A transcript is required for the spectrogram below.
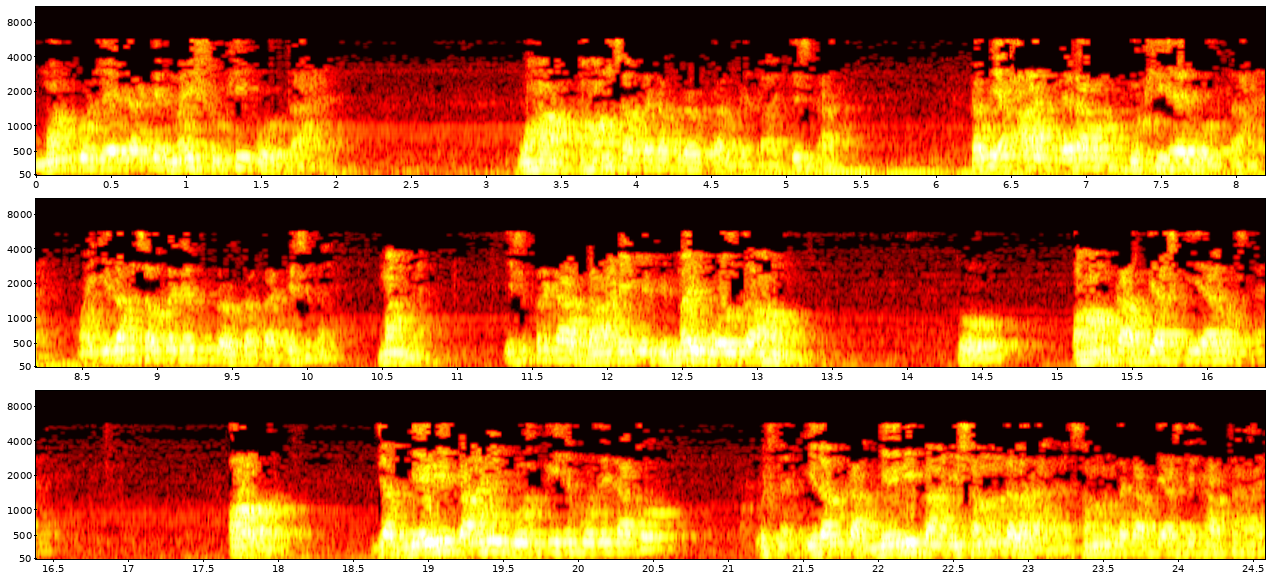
मन को लेकर के मैं सुखी बोलता है। वहाँ अहम शब्द का प्रयोग कर देता है। किसका? कभी आज मेरा मन दुखी है बोलता है। वहाँ इदम शब्द का प्रयोग करता है। किसमें मन में। इस प्रकार वाणी में भी मैं बोलता हूँ तो अहम का अभ्यास किया है उसने। और जब मेरी वाणी बोलती है बोलेगा तो उसने इदम का मेरी वाणी संबंध लगाया संबंध का अभ्यास दिखाता है।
